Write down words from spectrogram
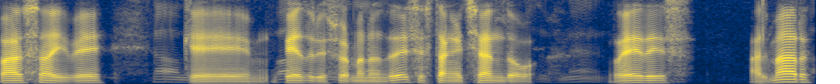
pasa y ve que Pedro y su hermano Andrés están echando redes al mar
